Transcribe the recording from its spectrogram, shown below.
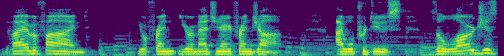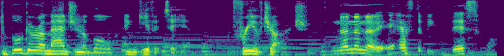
But if I ever find your friend your imaginary friend John, I will produce the largest booger imaginable and give it to him, free of charge. No, no, no. It has to be this one.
